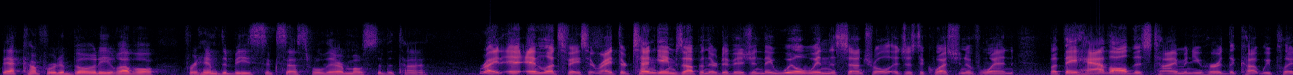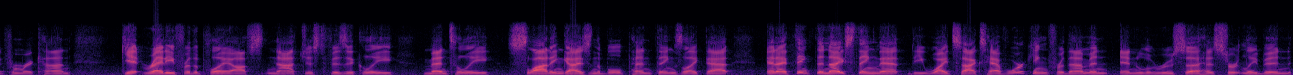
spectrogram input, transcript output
that comfortability level for him to be successful there most of the time. Right, and, and let's face it, right? They're 10 games up in their division. They will win the Central. It's just a question of when. But they have all this time, and you heard the cut we played from Rick Hahn. Get ready for the playoffs, not just physically, mentally, slotting guys in the bullpen, things like that. And I think the nice thing that the White Sox have working for them, and, and La Russa has certainly been,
